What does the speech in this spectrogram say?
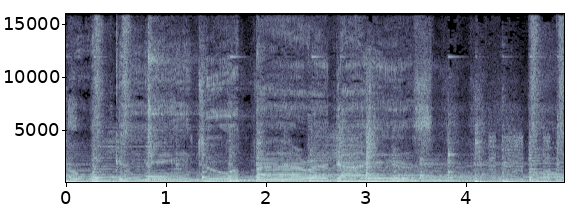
Awakening to a paradise. Oh,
